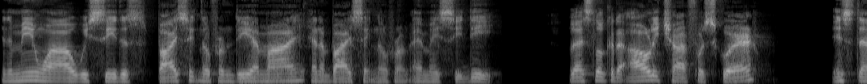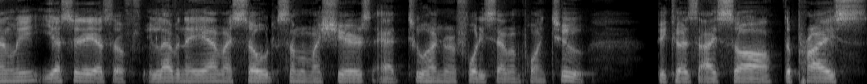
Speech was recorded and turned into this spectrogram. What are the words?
In the meanwhile, we see this buy signal from DMI and a buy signal from MACD. Let's look at the hourly chart for Square. Incidentally, yesterday as of 11 a.m., I sold some of my shares at 247.2 because I saw the price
